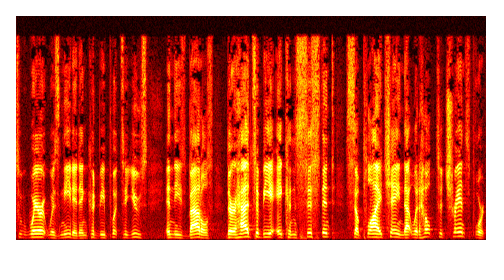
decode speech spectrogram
to where it was needed and could be put to use in these battles, there had to be a consistent supply chain that would help to transport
